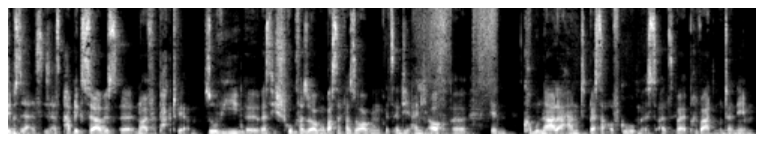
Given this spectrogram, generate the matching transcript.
die müssen als, als Public Service äh, neu verpackt werden. So wie, äh, weiß ich, Stromversorgung, Wasserversorgung letztendlich eigentlich auch äh, in kommunaler Hand besser aufgehoben ist als bei privaten Unternehmen.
